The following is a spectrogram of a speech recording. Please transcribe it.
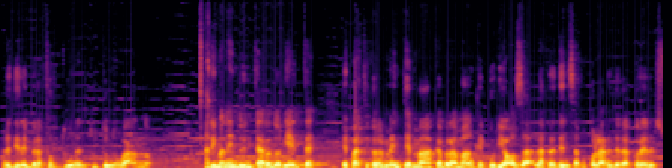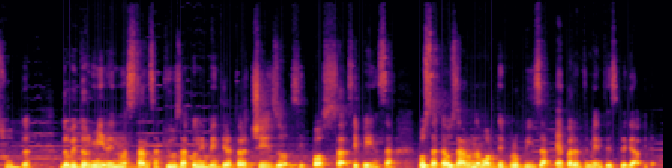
predirebbe la fortuna di tutto il nuovo anno. Rimanendo in terra d'Oriente, è particolarmente macabra ma anche curiosa la credenza popolare della Corea del Sud, dove dormire in una stanza chiusa con il ventilatore acceso si, possa, si pensa possa causare una morte improvvisa e apparentemente inspiegabile.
